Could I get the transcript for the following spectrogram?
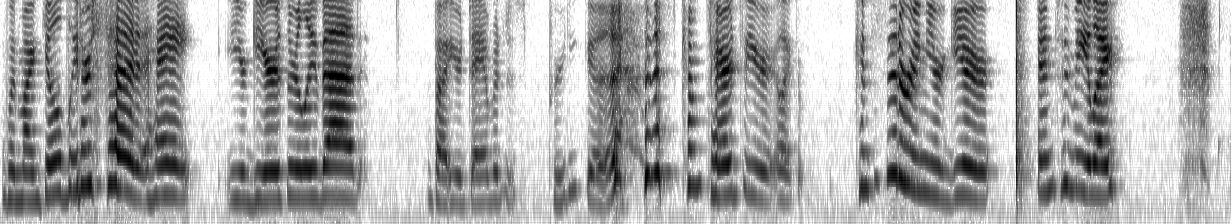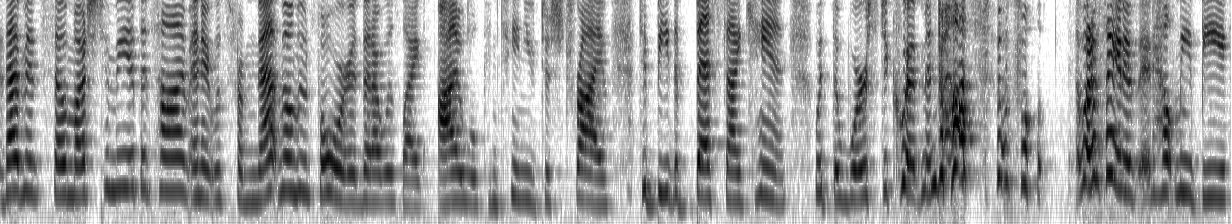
when my guild leader said, Hey, your gear is really bad, but your damage is pretty good compared to your, like, considering your gear. And to me, like, that meant so much to me at the time. And it was from that moment forward that I was like, I will continue to strive to be the best I can with the worst equipment possible what I'm saying is it helped me be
